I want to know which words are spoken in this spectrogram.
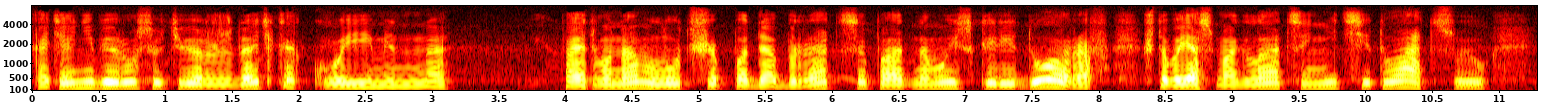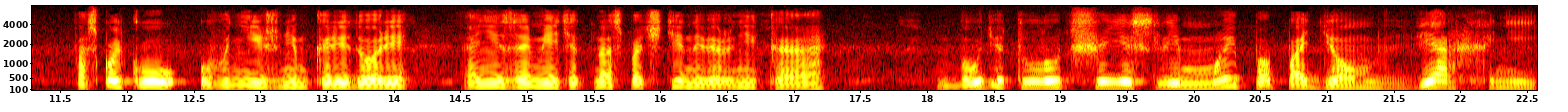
хотя не берусь утверждать, какой именно. Поэтому нам лучше подобраться по одному из коридоров, чтобы я смогла оценить ситуацию — Поскольку в нижнем коридоре они заметят нас почти наверняка, будет лучше, если мы попадем в верхний.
